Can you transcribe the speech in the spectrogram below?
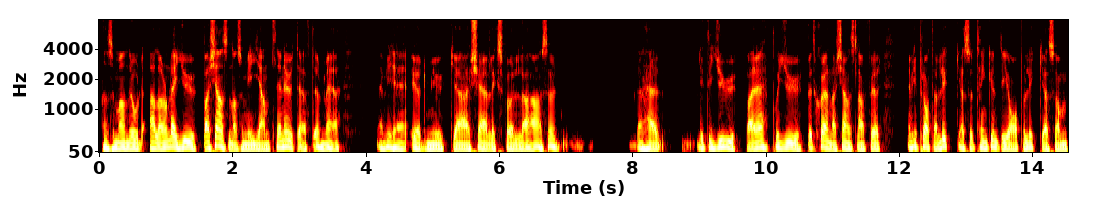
Alltså med andra ord, alla de där djupa känslorna som vi egentligen är ute efter med när vi är ödmjuka, kärleksfulla, alltså den här lite djupare, på djupet sköna känslan. För när vi pratar lycka så tänker inte jag på lycka som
